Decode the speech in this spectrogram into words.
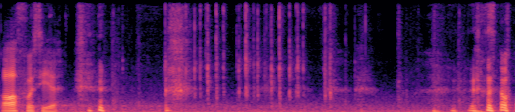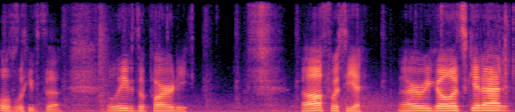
off with you. we'll leave the, we'll leave the party. Off with you. There we go. Let's get at it.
